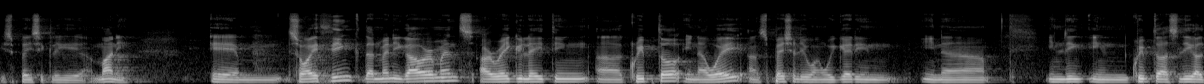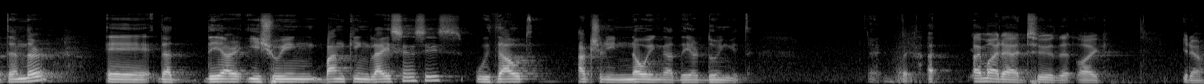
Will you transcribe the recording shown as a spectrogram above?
is basically uh, money. Um, so I think that many governments are regulating uh, crypto in a way, especially when we get in, in, uh, in, in crypto as legal tender, uh, that they are issuing banking licenses without actually knowing that they are doing it. I, I might add too that like, you know,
